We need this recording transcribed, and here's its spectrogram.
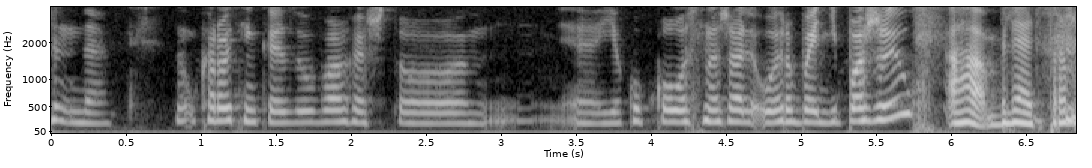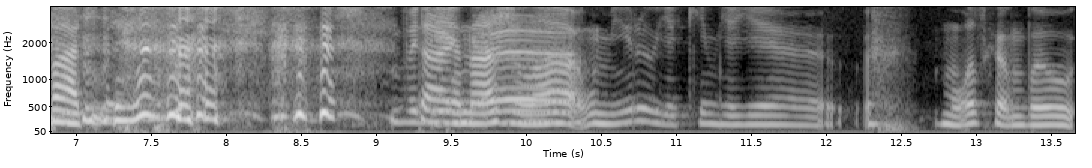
Да. Ну, каротенькая заўвага что якуб колас на жаль у рб не пажыў. А блядь, прабачце. Так, яна э, жыла ў міры у якім яе мозгам быў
